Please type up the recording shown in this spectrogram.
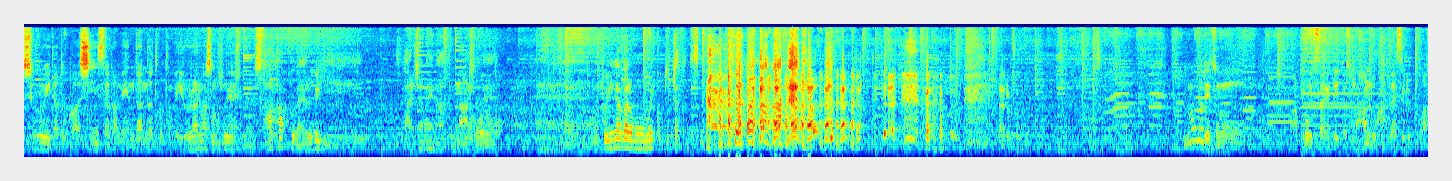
書類だとか審査だ面談だとかなんかいろいろありますもんね。そうですね。スタートアップがやるべきあれじゃないなと思いなるほどましたね。ええまあと言いながらもうもう一個取っちゃったんですけど。なるほど。今までそのアプローチされていたその販路を拡大するとか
